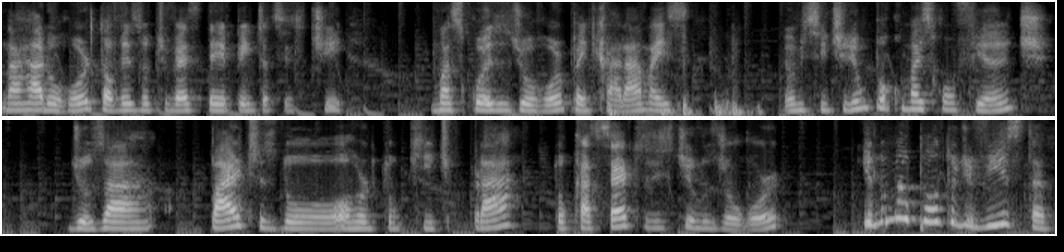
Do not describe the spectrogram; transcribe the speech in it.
narrar horror. Talvez eu tivesse de repente assistir umas coisas de horror para encarar, mas eu me sentiria um pouco mais confiante de usar partes do Horror Toolkit para tocar certos estilos de horror. E no meu ponto de vista,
